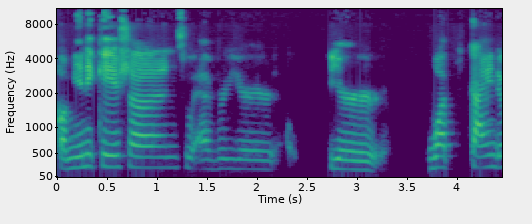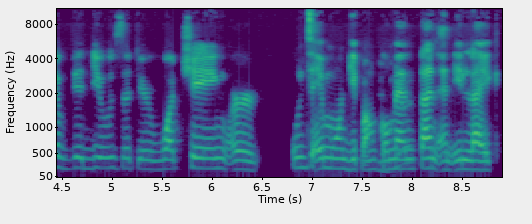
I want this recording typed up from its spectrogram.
communications, whoever you're, your what kind of videos that you're watching or unsa imong gipang mm-hmm. commentan and i-like,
